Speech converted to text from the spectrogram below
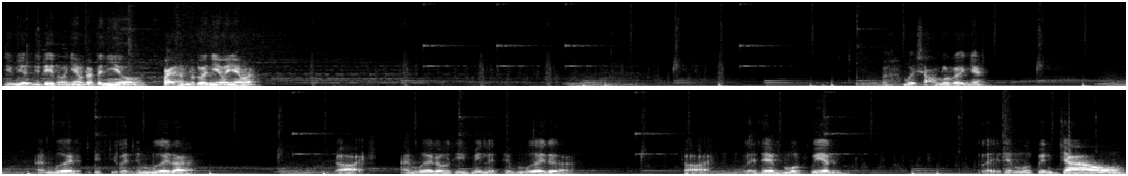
Thì việc đi trên của anh em rất là nhiều khỏe hơn rất là nhiều anh em ạ. À, 16 luôn rồi anh em. 20 thì chỉ lên thêm 10 thôi. Rồi. 20 rồi thì mình lại thêm 10 nữa. Rồi, lấy thêm một viên. Lấy thêm một viên cháo.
